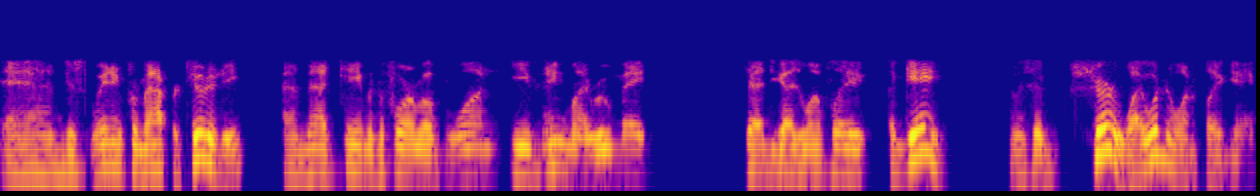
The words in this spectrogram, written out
and just waiting for my opportunity. And that came in the form of one evening, my roommate said, You guys want to play a game? And we said, Sure, why wouldn't I want to play a game?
